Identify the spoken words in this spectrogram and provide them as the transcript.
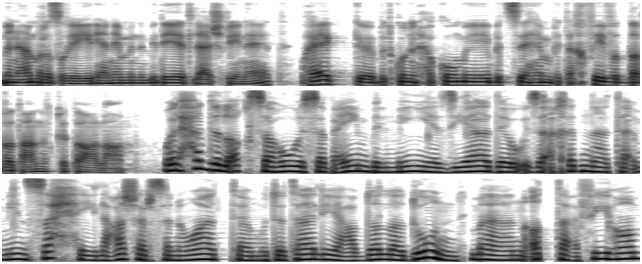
من عمر صغير يعني من بداية العشرينات. وهيك بتكون الحكومة بتساهم بتخفيف الضغط عن القطاع القطاع العام. والحد الأقصى هو 70% زيادة وإذا أخذنا تأمين صحي لعشر سنوات متتالية عبد الله دون ما نقطع فيهم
